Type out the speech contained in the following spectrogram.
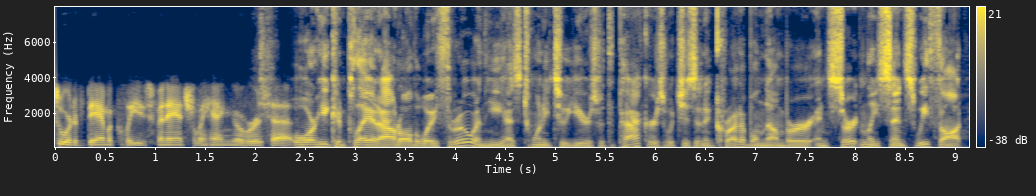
sort of Damocles financially hanging over his head. Or he can play it out all the way through, and he has 22 years with the Packers, which is an incredible number. And certainly, since we thought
